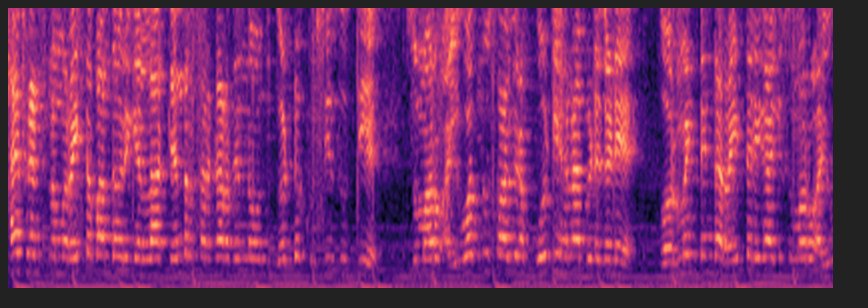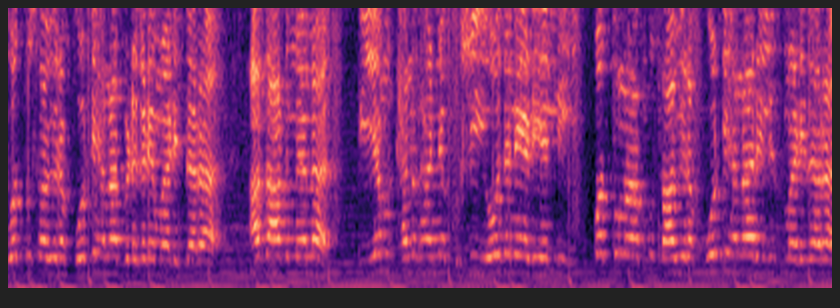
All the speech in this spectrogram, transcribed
Hi friends ನಮ್ಮ ರೈತ ಬಾಂಧವರಿಗೆಲ್ಲ ಕೇಂದ್ರ ಸರ್ಕಾರದಿಂದ ಒಂದು ದೊಡ್ಡ ಕೃಷಿ ಸುದ್ದಿ. ಸುಮಾರು ಐವತ್ತು ಸಾವಿರ ಕೋಟಿ ಹಣ ಬಿಡುಗಡೆ. ಗೌರ್ಮೆಂಟ್ ಇಂದ ರೈತರಿಗಾಗಿ ಸುಮಾರು ಐವತ್ತು ಸಾವಿರ ಕೋಟಿ ಹಣ ಬಿಡುಗಡೆ ಮಾಡಿದ್ದಾರ. ಅದಾದ್ಮೇಲೆ ಪಿ ಎಂ ಧನಧಾನ್ಯ ಕೃಷಿ ಯೋಜನೆ ಅಡಿಯಲ್ಲಿ ಇಪ್ಪತ್ತು ನಾಲ್ಕು ಸಾವಿರ ಕೋಟಿ ಹಣ ರಿಲೀಸ್ ಮಾಡಿದಾರ.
